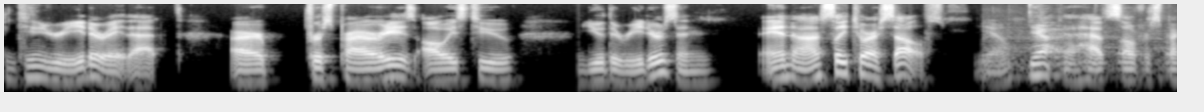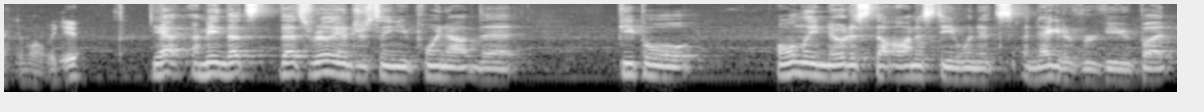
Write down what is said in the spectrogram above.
continue to reiterate that our first priority is always to you the readers and and honestly to ourselves, you know, yeah. to have self-respect in what we do. Yeah, I mean that's that's really interesting. You point out that people only notice the honesty when it's a negative review, but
